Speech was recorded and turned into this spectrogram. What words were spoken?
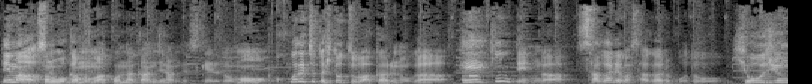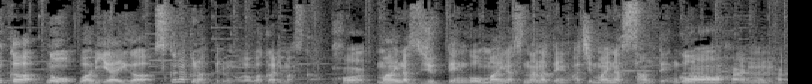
でまあその他もまあこんな感じなんですけれどもここでちょっと一つ分かるのが平均点が下がれば下がるほど標準化の割合が少なくなってるのが分かりますか？はい。マイナス10.5マイナス7.8マイナス3.5ああはいはいはいはい。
